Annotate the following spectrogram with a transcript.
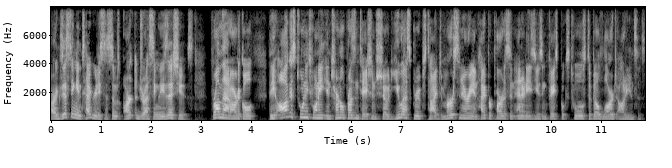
Our existing integrity systems aren't addressing these issues. From that article, the August 2020 internal presentation showed U.S. groups tied to mercenary and hyperpartisan entities using Facebook's tools to build large audiences.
